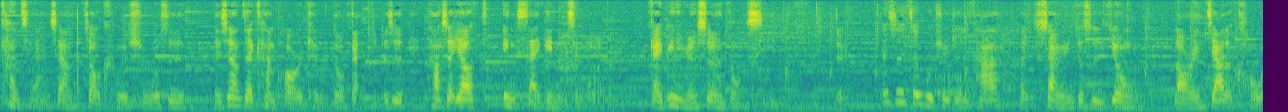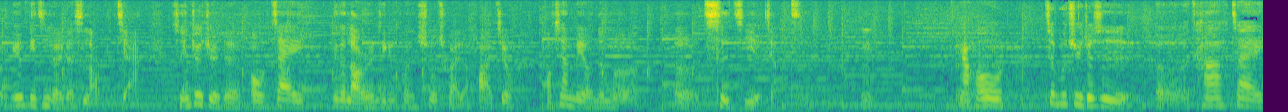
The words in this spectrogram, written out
看起来很像教科书，或是很像在看 Power Camp 那种感觉，就是他好像要硬塞给你什么改变你人生的东西。对，但是这部剧就是他很善于就是用老人家的口吻，因为毕竟有一个是老人家，所所以就觉得哦，在那个老人灵魂说出来的话，就好像没有那么呃刺激的这样子，嗯。然后这部剧就是呃，他在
